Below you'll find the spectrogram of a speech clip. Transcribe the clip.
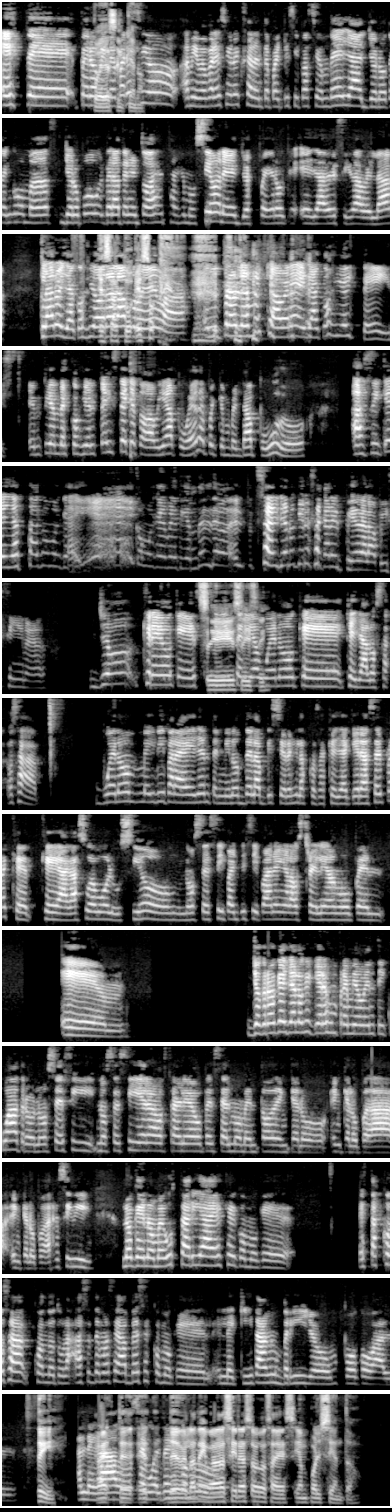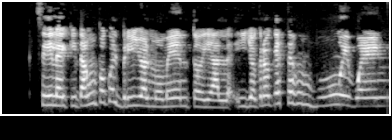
Este, pero a mí me pareció, a mí me pareció una excelente participación de ella. Yo no tengo más, yo no puedo volver a tener todas estas emociones. Yo espero que ella decida, ¿verdad? Claro, ella cogió ahora la prueba. El problema es que ahora ella cogió el taste, ¿entiendes? Cogió el taste de que todavía puede, porque en verdad pudo. Así que ella está como que, como que metiendo el dedo, o sea, ella no quiere sacar el pie de la piscina. Yo creo que sí, sería bueno que, que ya lo, o sea, bueno, maybe para ella en términos de las visiones y las cosas que ella quiere hacer, pues que, haga su evolución. No sé si participar en el Australian Open. Em, yo creo que ella lo que quiere es un premio 24. No sé si, no sé si el Australian Open sea el momento en que lo, en que lo pueda, en que lo pueda recibir. Lo que no me gustaría es que como que estas cosas, cuando tú las haces demasiadas veces, como que le quitan brillo un poco al, sí. Al legado. se eh, vuelven de verdad te iba a decir eso, o sea, es 100%. Sí, le quitan un poco el brillo al momento y, al, y yo creo que este es un muy buen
